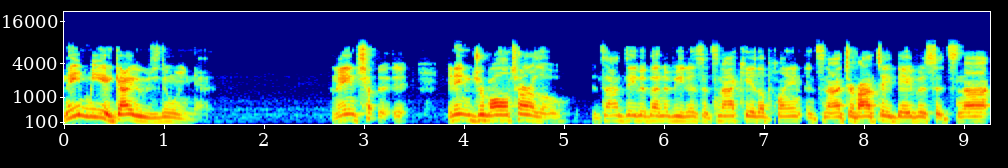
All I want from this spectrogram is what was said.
Name me a guy who's doing that. It ain't it, ain't Jermall Charlo. It's not David Benavidez. It's not Caleb Plant. It's not Gervonta Davis. It's not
